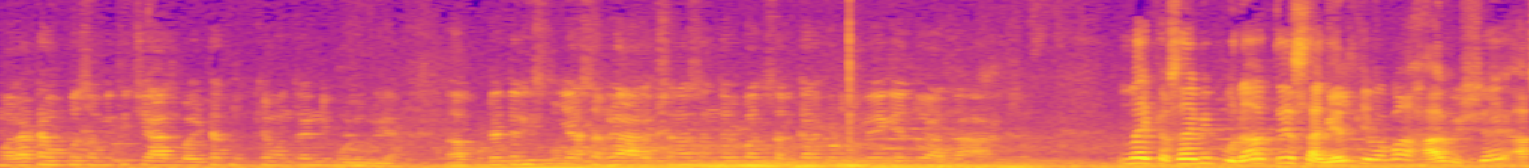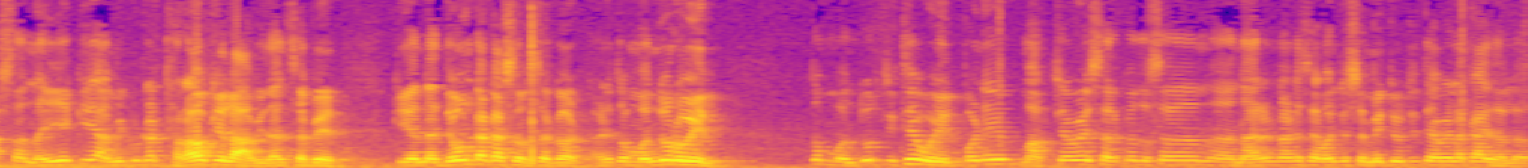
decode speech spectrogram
मराठा उपसमितीची आज बैठक मुख्यमंत्र्यांनी बोलवली आहे. कुठेतरी या सगळ्या आरक्षणासंदर्भात सरकारकडून वेग येतोय आता आरक्षण. नाही कसं आहे मी पुन्हा तेच सांगेल की बाबा हा विषय असा नाही आहे की आम्ही कुठं ठराव केला विधानसभेत की यांना देऊन टाका सरसकट आणि तो मंजूर होईल. तो मंजूर तिथे होईल पण मागच्या वेळेसारखं जसं नारायण राणे साहेबांची समिती होती त्यावेळेला काय झालं?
